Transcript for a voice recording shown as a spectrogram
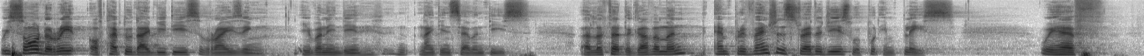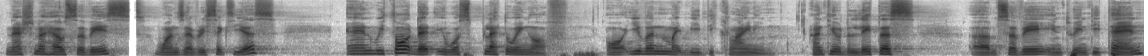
We saw the rate of type 2 diabetes rising even in the 1970s. Alerted the government and prevention strategies were put in place. We have national health surveys once every six years, and we thought that it was plateauing off or even might be declining until the latest um, survey in 2010.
